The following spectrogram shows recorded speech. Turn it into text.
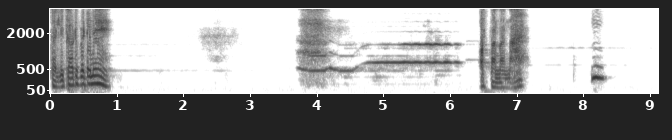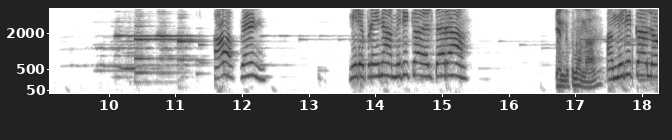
తల్లి చాటు పెట్టనే. వస్తానన్నా ఆ ఫ్రెండ్. మీరు ఎప్పుడైనా అమెరికా వెళ్తారా? ఎందుకు నాన్నా? అమెరికాలో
